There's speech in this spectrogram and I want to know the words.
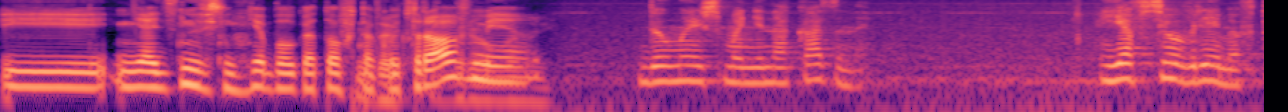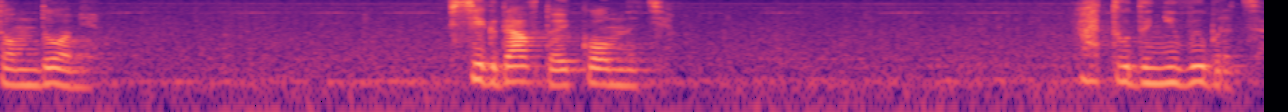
и ни один из них не был готов к такой Декстер травме. Думаешь, мы не наказаны? Я все время в том доме. Всегда в той комнате. Оттуда не выбраться.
